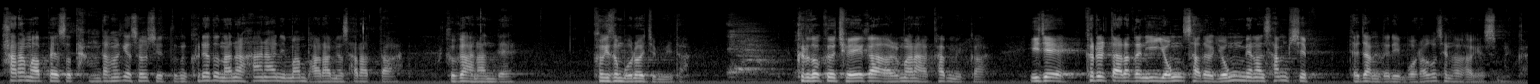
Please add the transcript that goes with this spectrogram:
사람 앞에서 당당하게 설 수 있던 그래도 나는 하나님만 바라며 살았다. 그거 하나인데 거기서 무너집니다. 그래도 그 죄가 얼마나 악합니까? 이제 그를 따르던 이 용사들 용맹한 30 대장들이 뭐라고 생각하겠습니까?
